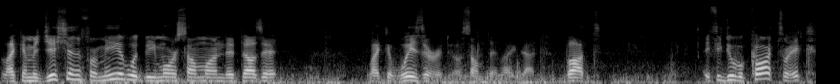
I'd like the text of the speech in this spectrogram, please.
like a magician for me it would be more someone that does it like a wizard or something like that. But if you do a card trick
